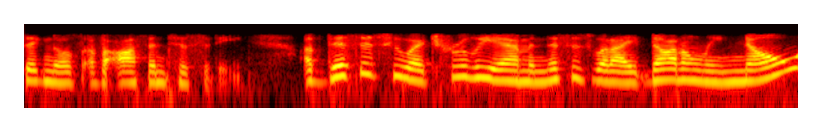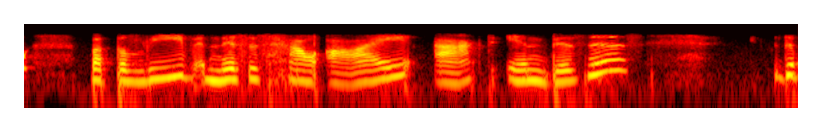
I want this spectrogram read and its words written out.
signals of authenticity of this is who I truly am and this is what I not only know but believe and this is how I act in business the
